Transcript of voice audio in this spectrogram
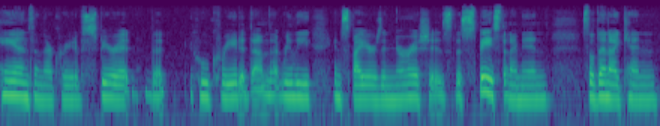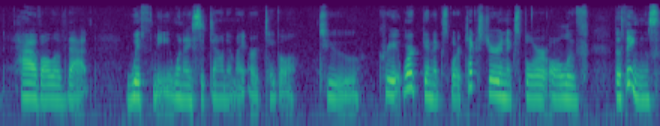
hands and their creative spirit that who created them that really inspires and nourishes the space that I'm in. So then I can have all of that with me when I sit down at my art table to create work and explore texture and explore all of the things.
